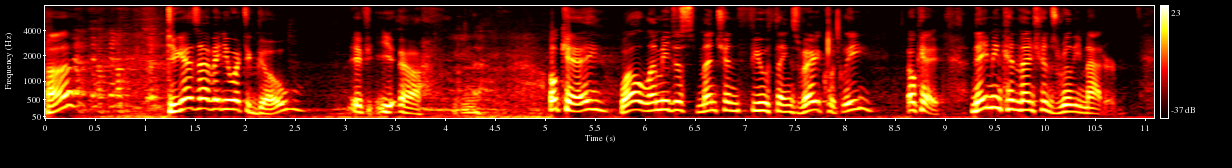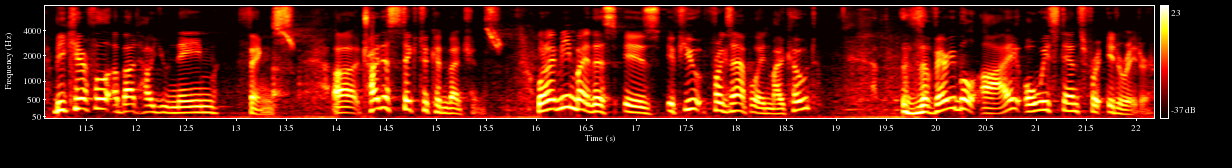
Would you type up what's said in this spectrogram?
huh? Do you guys have anywhere to go? If you, uh, okay, well, let me just mention few things very quickly. Okay, naming conventions really matter. Be careful about how you name things. Uh, try to stick to conventions. What I mean by this is if you, for example, in my code, the variable i always stands for iterator.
